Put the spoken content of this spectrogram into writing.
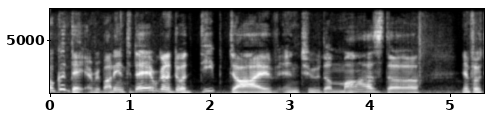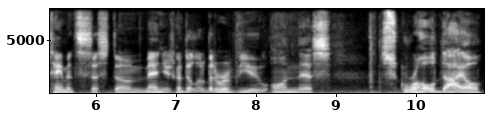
Well, good day, everybody. And today we're going to do a deep dive into the Mazda infotainment system menus. Going to do a little bit of review on this scroll dial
